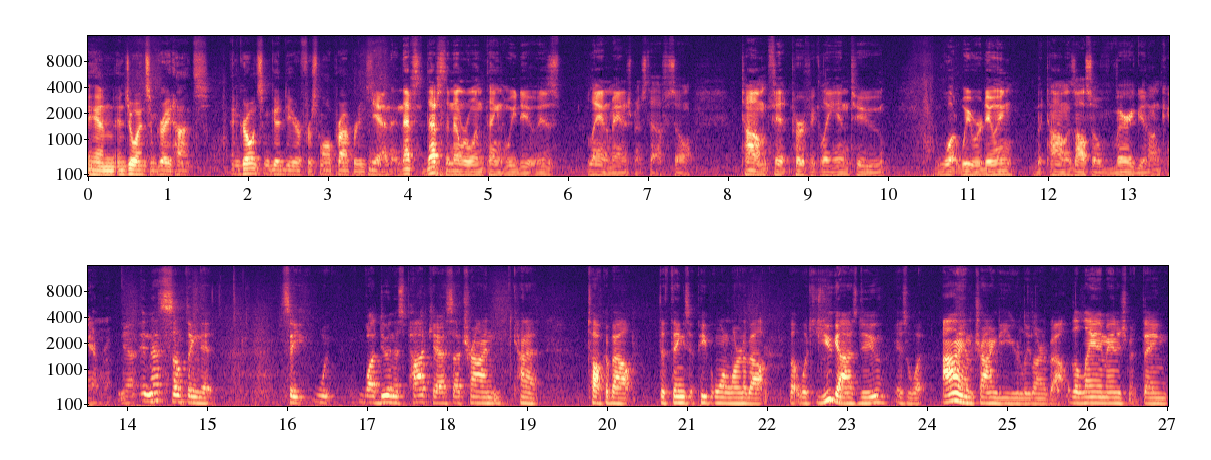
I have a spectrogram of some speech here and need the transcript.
and enjoying some great hunts and growing some good deer for small properties. Yeah, and that's that's the number one thing that we do is land management stuff. So Tom fit perfectly into what we were doing, but Tom is also very good on camera. Yeah, and that's something that, see, w- while doing this podcast, I try and kind of talk about the things that people want to learn about. But what you guys do is what I am trying to eagerly learn about the land management thing,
